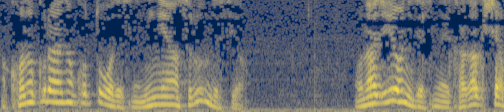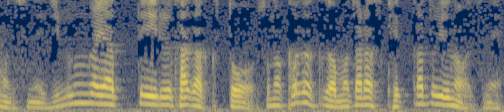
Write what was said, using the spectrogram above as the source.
このくらいのことをですね、人間はするんですよ。同じようにですね、科学者もですね、自分がやっている科学と、その科学がもたらす結果というのはですね、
